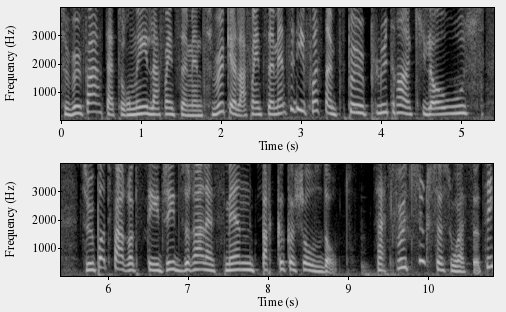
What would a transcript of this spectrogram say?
tu veux faire ta tournée la fin de semaine? Tu veux que la fin de semaine, tu sais, des fois, c'est un petit peu plus tranquillos. Tu veux pas te faire upstager durant la semaine par quelque chose d'autre. Ça se peut-tu que ce soit ça? Tu sais,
